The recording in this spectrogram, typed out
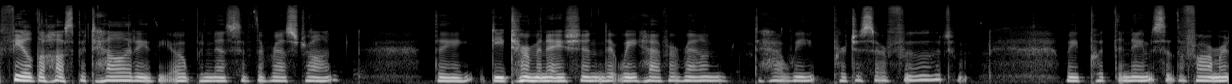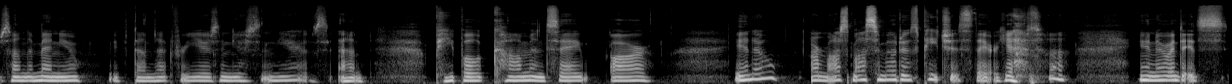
feel the hospitality, the openness of the restaurant, the determination that we have around how we purchase our food, we put the names of the farmers on the menu. We've done that for years and years and years. And people come and say, Are, you know, are Mas Masumoto's peaches there yet? you know, and it's,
